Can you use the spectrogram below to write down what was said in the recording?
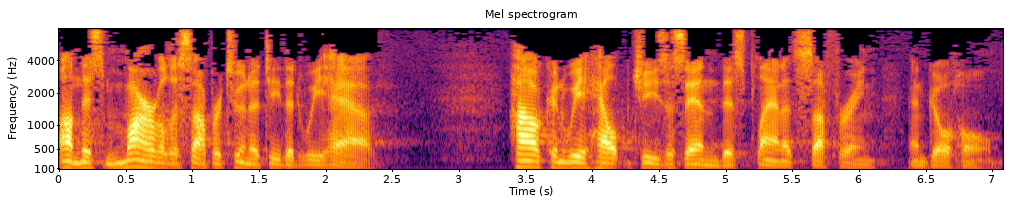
on this marvelous opportunity that we have. How can we help Jesus end this planet's suffering and go home?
